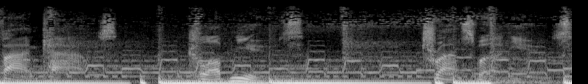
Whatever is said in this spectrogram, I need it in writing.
Fan cams. Club news. Transfer news.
